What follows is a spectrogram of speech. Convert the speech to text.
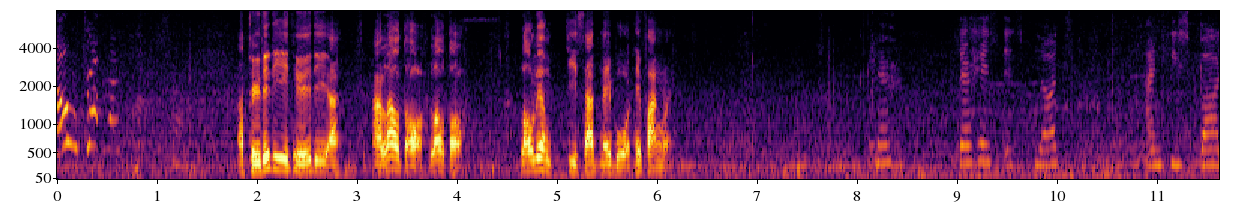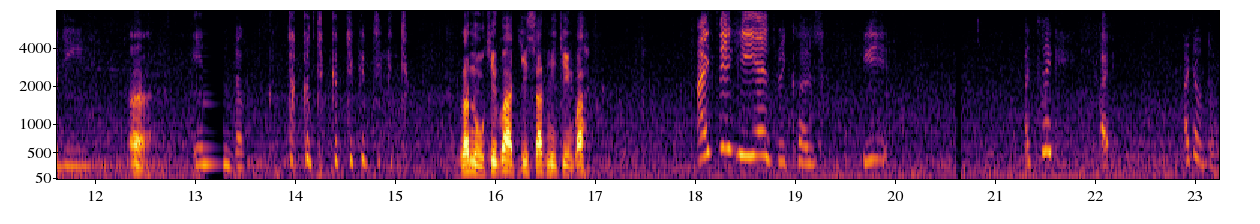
I'll drop my. อะถือได้ดีถือได้ดีอะอะเล่าต่อเล่าต่อเล่าเรื่องจีซัสในโบสถ์ให้ฟังหน่อย There, there is his blood and his body อ่า in the. ticka, ticka, ticka, ticka, ticka. แล้วหนูคิดว่าจีซัสมีจริงปะ I think he is because he. I think. I. I don't know.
